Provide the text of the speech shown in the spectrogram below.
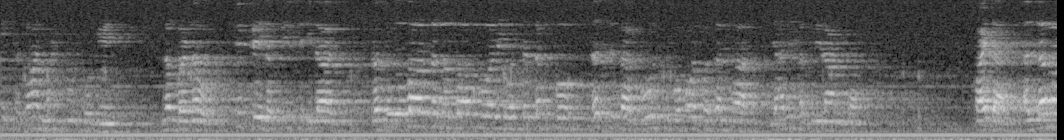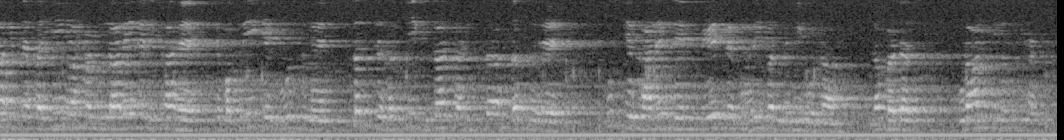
کی تھکان محسوس ہوگی۔ نمبر نو طب نفی سے علاج۔ رسول اللہ صلی اللہ علیہ وسلم کو دست کا گوشت بہت پسند تھا یعنی اقلیران کا فائدہ، علامہ ابن قیم رحمۃ اللہ علیہ نے لکھا ہے کہ بکری کے گوشت میں سب سے ہلکی غذا کا حصہ دست ہے۔ اس کے کھانے سے پیٹ میں بھاری بند نہیں ہوتا۔ نمبر دس، قرآن کی نصیحت۔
